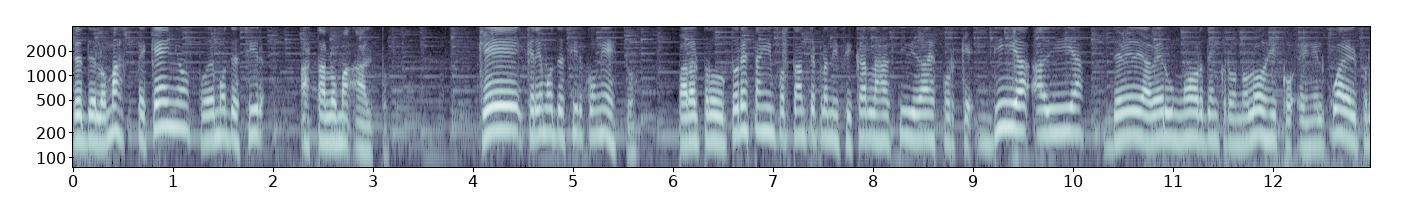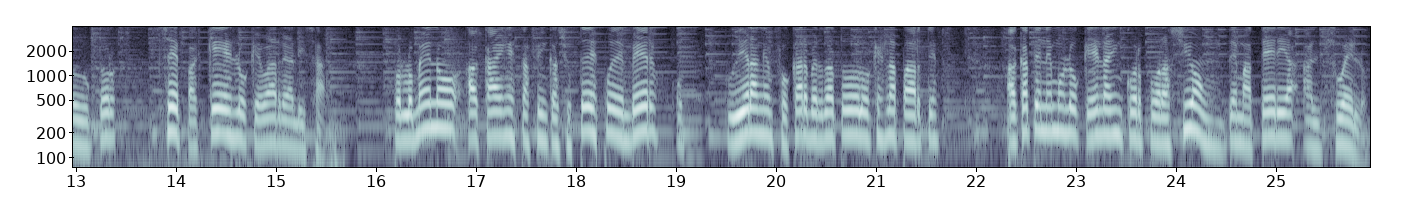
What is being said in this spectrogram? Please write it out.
desde lo más pequeño, podemos decir, hasta lo más alto. ¿Qué queremos decir con esto? Para el productor es tan importante planificar las actividades porque día a día debe de haber un orden cronológico en el cual el productor sepa qué es lo que va a realizar. Por lo menos acá en esta finca, si ustedes pueden ver o pudieran enfocar ¿verdad? todo lo que es la parte, acá tenemos lo que es la incorporación de materia al suelo.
